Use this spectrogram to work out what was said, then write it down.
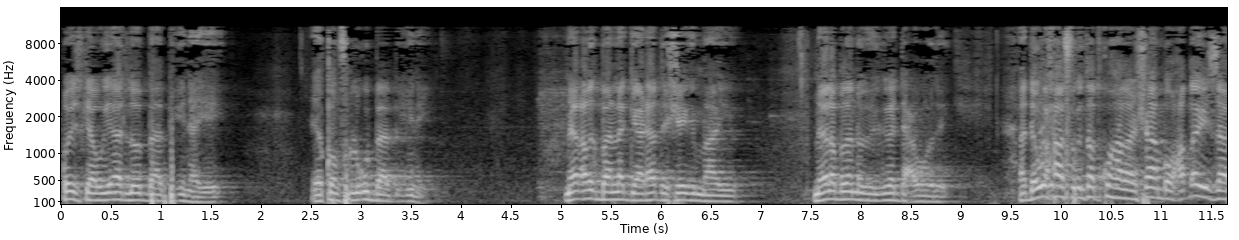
qoyska hawiye loo baabi'inayay ee koonfur lagu baabi'inay meel adag baan la gaadhay hadda sheegi maayo meelo badanna igaga dacwooday. Hadde waxaasug intaad ku hadashaanba waxaad dhahaysaa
